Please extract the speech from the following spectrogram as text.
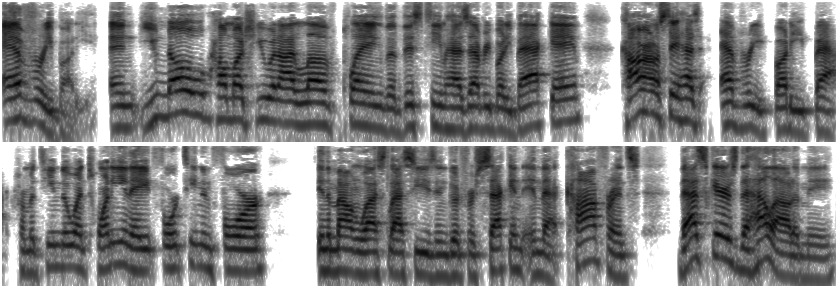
everybody. And you know how much you and I love playing the this team has everybody back game. Colorado State has everybody back from a team that went 20 and 8, 14 and 4 in the Mountain West last season, good for second in that conference that scares the hell out of me.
